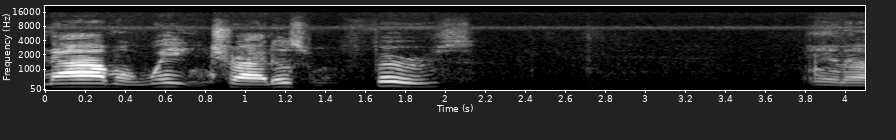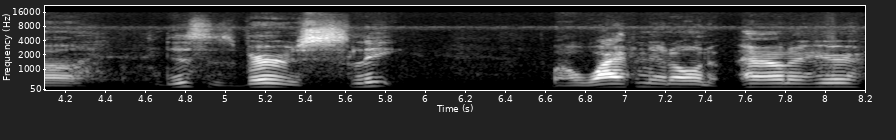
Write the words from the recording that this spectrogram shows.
nah, I'm gonna wait and try this one first. And uh, this is very sleek. By wiping it on the pounder here.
